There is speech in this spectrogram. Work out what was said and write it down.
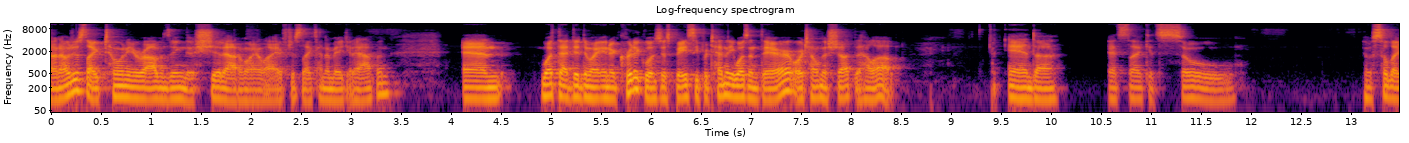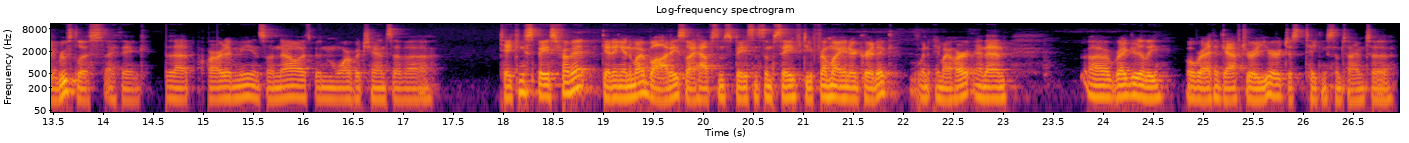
And I was just like Tony Robbinsing the shit out of my life, just like kind of make it happen. And what that did to my inner critic was just basically pretend that he wasn't there or tell him to shut the hell up. And uh, it's like, it's so, it was so like ruthless, I think, that part of me. And so now it's been more of a chance of uh, taking space from it, getting into my body. So I have some space and some safety from my inner critic in my heart. And then uh, regularly over, I think after a year, just taking some time to,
